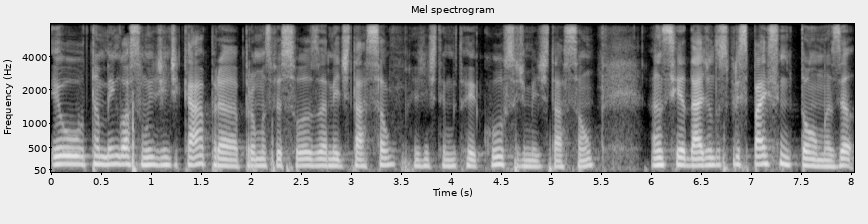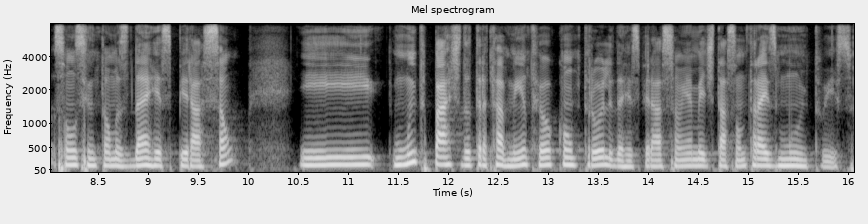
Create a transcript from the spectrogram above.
eu também gosto muito de indicar para umas pessoas a meditação. A gente tem muito recurso de meditação. A ansiedade, um dos principais sintomas é, são os sintomas da respiração. E muito parte do tratamento é o controle da respiração e a meditação traz muito isso.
